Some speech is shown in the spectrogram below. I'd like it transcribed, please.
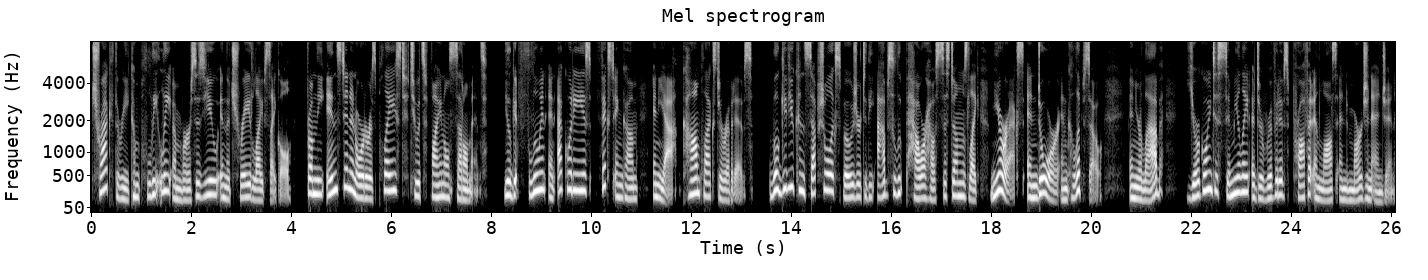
Track 3 completely immerses you in the trade lifecycle, from the instant an order is placed to its final settlement. You'll get fluent in equities, fixed income, and yeah, complex derivatives. We'll give you conceptual exposure to the absolute powerhouse systems like Murex, Endur, and Calypso. In your lab, you're going to simulate a derivatives profit and loss and margin engine,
